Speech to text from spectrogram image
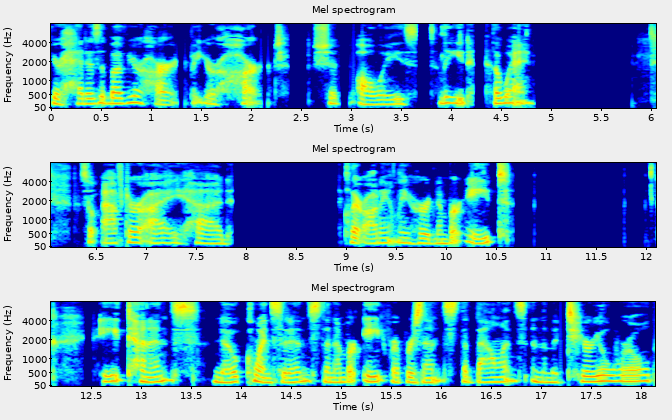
Your head is above your heart, but your heart should always lead the way. So after I had clairaudiently heard number eight, eight tenants, no coincidence. The number eight represents the balance in the material world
